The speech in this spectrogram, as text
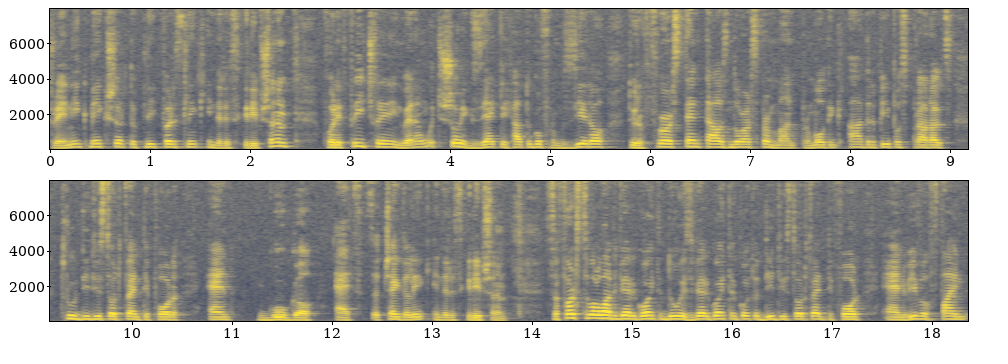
training, make sure to click first link in the description for a free training where I'm going to show you exactly how to go from zero to the first $10,000 per month promoting other people's products through Digistore24 and Google Ads. So check the link in the description. So first of all, what we are going to do is we are going to go to Digistore24 and we will find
